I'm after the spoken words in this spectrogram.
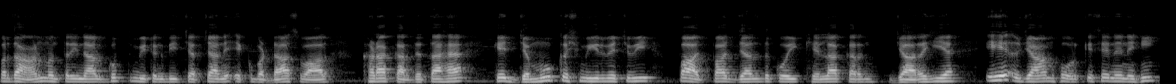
ਪ੍ਰਧਾਨ ਮੰਤਰੀ ਨਾਲ ਗੁਪਤ ਮੀਟਿੰਗ ਦੀ ਚਰਚਾ ਨੇ ਇੱਕ ਵੱਡਾ ਸਵਾਲ ਖੜਾ ਕਰ ਦਿੱਤਾ ਹੈ। ਕਿ ਜੰਮੂ ਕਸ਼ਮੀਰ ਵਿੱਚ ਵੀ ਭਾਜਪਾ ਜਲਦ ਕੋਈ ਖੇਲਾ ਕਰਨ ਜਾ ਰਹੀ ਹੈ। ਇਹ ਇਲਜ਼ਾਮ ਹੋਰ ਕਿਸੇ ਨੇ ਨਹੀਂ,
